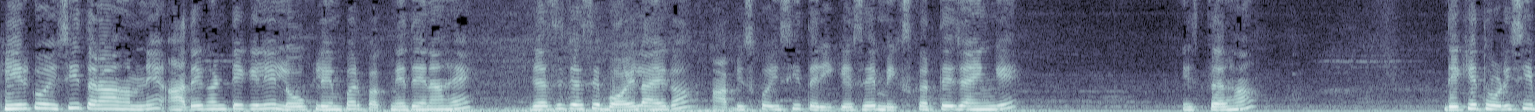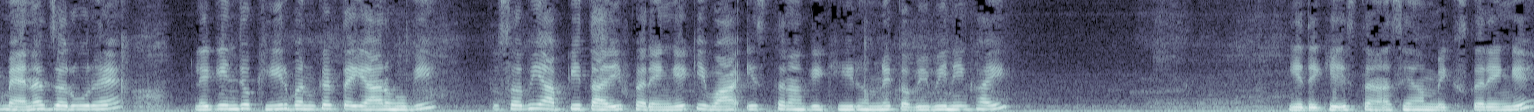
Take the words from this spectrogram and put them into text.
खीर को इसी तरह हमने आधे घंटे के लिए लो फ्लेम पर पकने देना है। जैसे जैसे बॉयल आएगा, आप इसको इसी तरीके से मिक्स करते जाएँगे। इस तरह। देखिए, थोड़ी सी मेहनत ज़रूर है, लेकिन जो खीर बनकर तैयार होगी तो सभी आपकी तारीफ़ करेंगे कि वाह, इस तरह की खीर हमने कभी भी नहीं खाई। ये देखिए, इस तरह से हम मिक्स करेंगे।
